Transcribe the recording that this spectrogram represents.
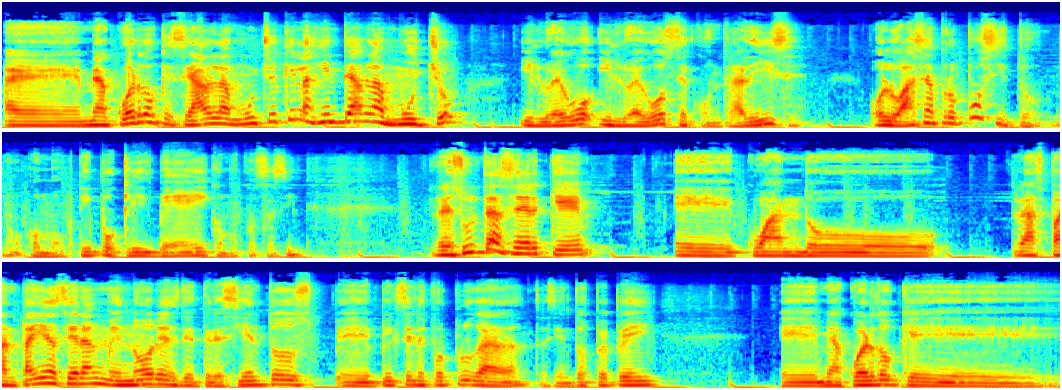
eh, me acuerdo que se habla mucho, es que la gente habla mucho y luego, y luego se contradice. O lo hace a propósito, como tipo clickbait, como cosas así. Resulta ser que eh, cuando las pantallas eran menores de 300 eh, píxeles por pulgada, 300 ppi, eh, me acuerdo que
